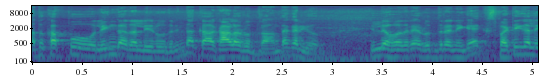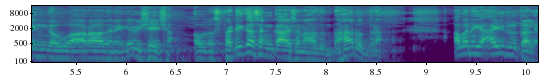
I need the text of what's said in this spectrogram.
ಅದು ಕಪ್ಪು ಲಿಂಗದಲ್ಲಿರುವುದರಿಂದ ಕಾ ಕಾಳರುದ್ರ ಅಂತ ಕರೆಯೋದು. ಇಲ್ಲೇ ಹೋದರೆ ರುದ್ರನಿಗೆ ಸ್ಫಟಿಕಲಿಂಗವು ಆರಾಧನೆಗೆ ವಿಶೇಷ. ಅವನು ಸ್ಫಟಿಕ ಸಂಕಾಶನಾದಂತಹ ರುದ್ರ. ಅವನಿಗೆ ಐದು ತಲೆ.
